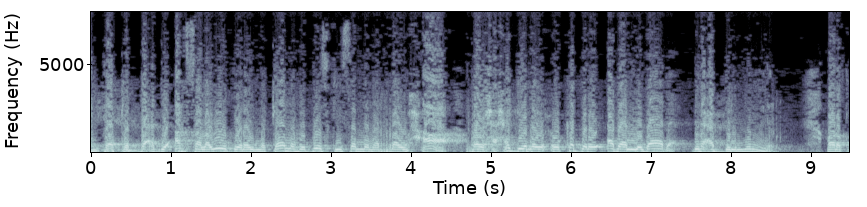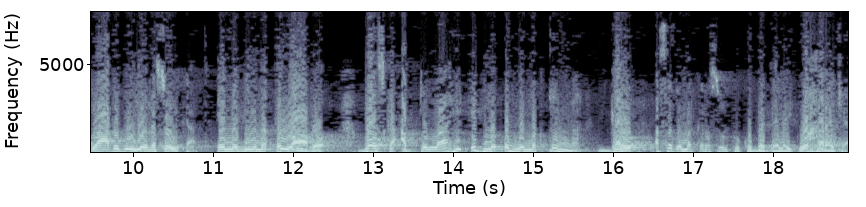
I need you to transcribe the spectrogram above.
intaa ka bacdi arsala wuu diray makaanahu booskiisa min arawxaa rawxa xaggeeda wuxuu ka diray abaa lubaaba bin cabdilmundir orod laabo buu yihi rasuulka ee madiine u laabo booska cabdullaahi ibnu ummi maktuumna gal asagoo marka rasuulku ku bedelay wa kharaja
